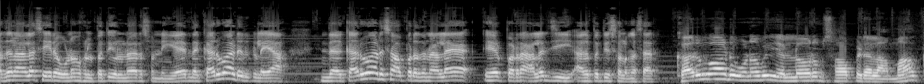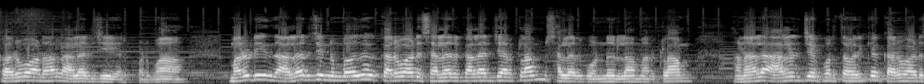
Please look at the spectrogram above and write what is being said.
அதனால செய்யற உணவுகள் பத்தி ஒரு நேரம் சொன்னீங்க. இந்த கருவாடு இருக்கு இல்லையா? இந்த கருவாடு சாப்பிட்றதுனால ஏற்படுற அலர்ஜி அதை பத்தி சொல்லுங்க சார். கருவாடு உணவு எல்லோரும் சாப்பிடலாமா? கருவாடால் அலர்ஜி ஏற்படுமா? மறுபடியும் இந்த அலர்ஜின்னும் போது கருவாடு சிலருக்கு அலர்ஜியாக இருக்கலாம் சிலருக்கு ஒன்றும் இல்லாமல் இருக்கலாம். அதனால் அலர்ஜியை பொறுத்த வரைக்கும் கருவாடு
